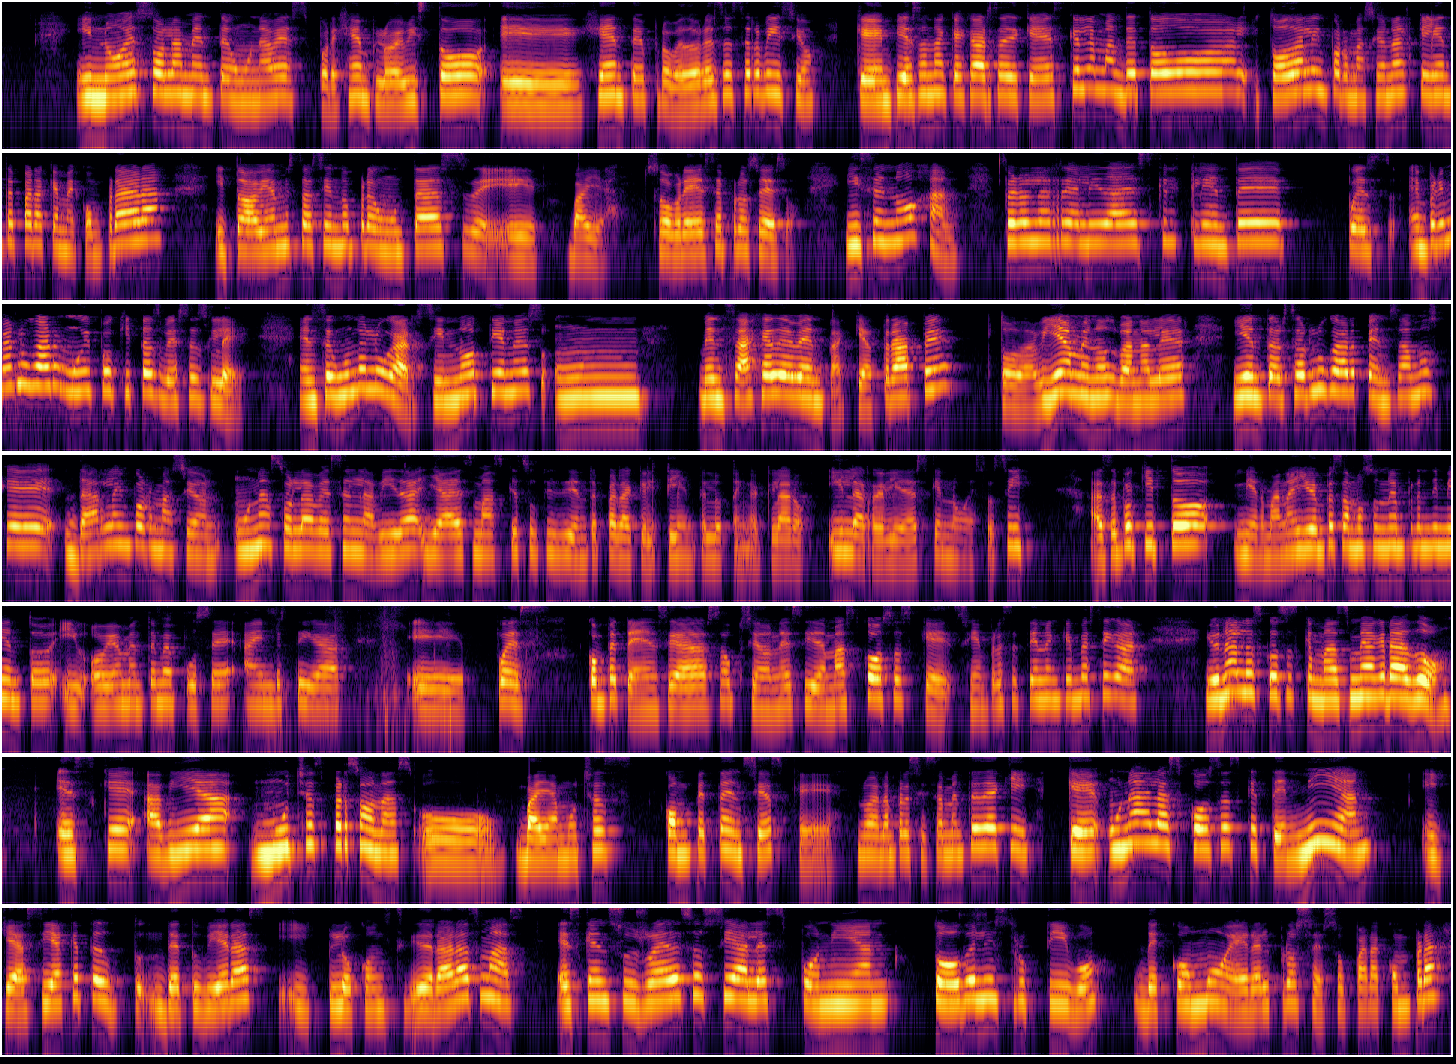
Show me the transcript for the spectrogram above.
Y no es solamente una vez. Por ejemplo, he visto eh, gente, proveedores de servicio, que empiezan a quejarse de que es que le mandé todo, toda la información al cliente para que me comprara y todavía me está haciendo preguntas, eh, vaya, sobre ese proceso. Y se enojan. Pero la realidad es que el cliente pues en primer lugar, muy poquitas veces lee. En segundo lugar, si no tienes un mensaje de venta que atrape, todavía menos van a leer. Y en tercer lugar, pensamos que dar la información una sola vez en la vida ya es más que suficiente para que el cliente lo tenga claro. Y la realidad es que no es así. Hace poquito mi hermana y yo empezamos un emprendimiento y obviamente me puse a investigar eh, pues competencias, opciones y demás cosas que siempre se tienen que investigar. Y una de las cosas que más me agradó es que había muchas personas o vaya muchas competencias que no eran precisamente de aquí, que una de las cosas que tenían y que hacía que te detuvieras y lo consideraras más es que en sus redes sociales ponían todo el instructivo de cómo era el proceso para comprar.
